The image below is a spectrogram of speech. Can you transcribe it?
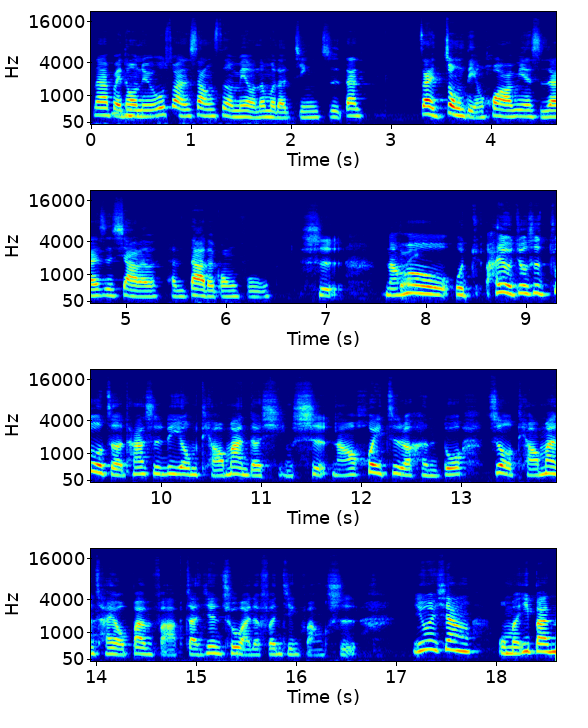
那北投女巫虽然上色没有那么的精致，嗯、但在重点画面实在是下了很大的功夫。是。然后我还有就是作者他是利用条漫的形式，然后绘制了很多只有条漫才有办法展现出来的分镜方式。因为像我们一般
